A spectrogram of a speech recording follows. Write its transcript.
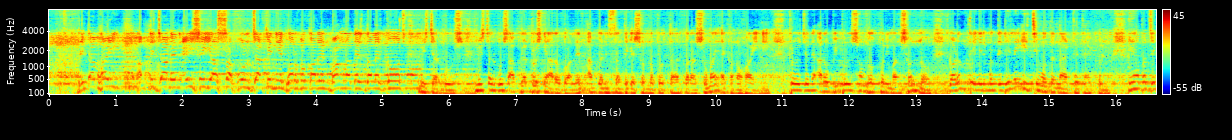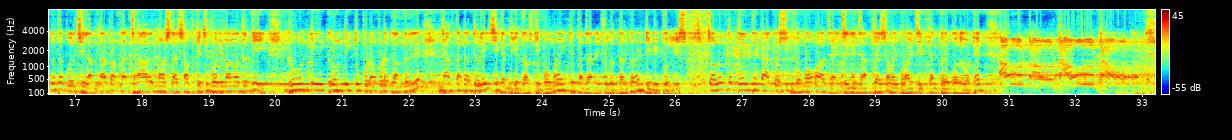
রিতা ভাই আপনি জানেন এই সেই আশরাফুল যাকে নিয়ে গর্ব করেন বাংলাদেশ দলের coach mister Bush. Mister Bush Afghan প্রশ্নে আরও বলেন আফগানিস্তান থেকে সৈন্য প্রত্যাহার করার সময় এখনও হয়নি। প্রয়োজনে আরও বিপুল সংখ্যক পরিমাণ সৈন্য গরম তেলের মধ্যে ঢেলে ইচ্ছে মতো নাড়তে থাকুন। এ আবার যে কথা বলছিলাম, তারপর আপনার ঝাল, মশলা সবকিছু পরিমাণ মতো দিয়ে ঘন্টি ঘন্টি একটু পোড়া পোড়া গন্ধ হলে ঢাকনাটা তুলেই সেখান থেকে দশটি বোমা, একটি তাজা রাইফেল উদ্ধার করেন ডিবি পুলিশ। চলন্ত ট্রেন থেকে আকস্মিক বোমা পাওয়া যায়। ট্রেনে যাত্রীরা সবাই ভয় চিৎকার করে বলে ওঠেন, আউট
